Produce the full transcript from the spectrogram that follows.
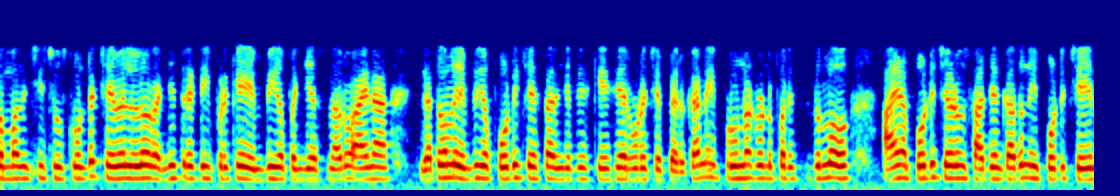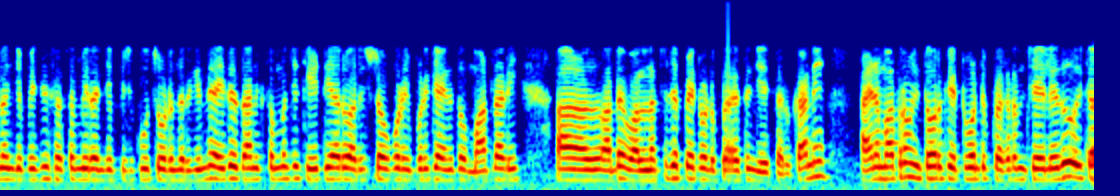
సంబంధించి చూసుకుంటే చేవెళ్ళలో రంజిత్ రెడ్డి ఇప్పటికే ఎంపీగా పనిచేస్తున్నారు. ఆయన గతంలో ఎంపీగా పోటీ చేస్తారని చెప్పేసి కేసీఆర్ కూడా చెప్పారు. కానీ ఇప్పుడు ఉన్నటువంటి పరిస్థితుల్లో ఆయన పోటీ చేయడం సాధ్యం కాదు నేను పోటీ చేయను అని చెప్పేసి ససమీర్ అని చెప్పేసి కూర్చోవడం జరిగింది. అయితే దానికి సంబంధించి కేటీఆర్ హరీష్ రావు కూడా ఇప్పటికే ఆయనతో మాట్లాడి అంటే వాళ్ళు నచ్చజెప్పేటువంటి ప్రయత్నం చేశారు. కానీ ఆయన మాత్రం ఇంతవరకు ఎటువంటి ప్రకటన చేయలేదు. ఇక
